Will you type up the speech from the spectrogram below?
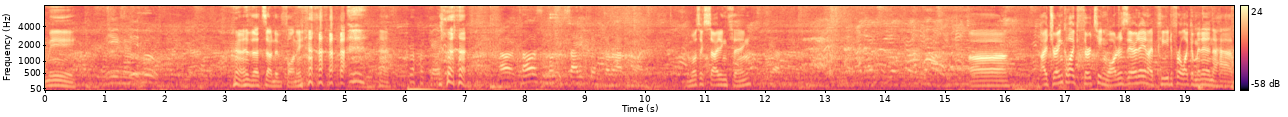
Me. Me who? that sounded funny. Okay. Uh, tell us the most exciting thing that's ever happened in your life. the most exciting thing. Yeah. Uh, I drank like 13 waters the other day, and I peed for like a minute and a half.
